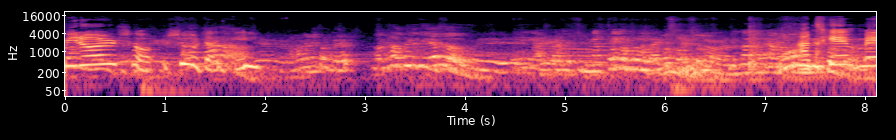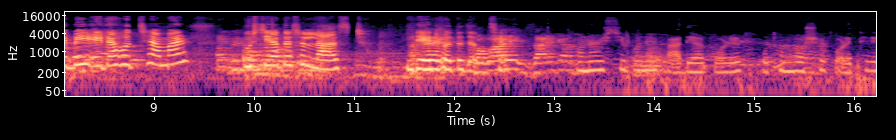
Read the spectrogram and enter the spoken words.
মিরর আর কি। আজকে মেবি এটা হচ্ছে আমার কুষ্টিয়াতে আসার লাস্ট ডেট হতে যাচ্ছে। অনার্স জীবনে পা দেওয়ার পরে প্রথম বর্ষের পরে থেকে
